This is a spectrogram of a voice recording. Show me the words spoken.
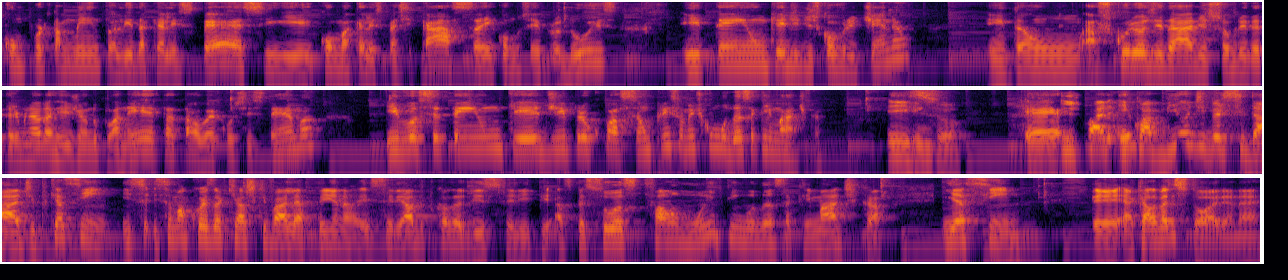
comportamento ali daquela espécie, e como aquela espécie caça e como se reproduz. E tem um quê de Discovery Channel. Então, as curiosidades sobre determinada região do planeta, tal ecossistema e você tem um quê de preocupação, principalmente com mudança climática. Isso. É... E, com a, e, com a, biodiversidade, porque assim, isso, isso, é uma coisa que eu acho que vale a pena, esse seriado, por causa disso, Felipe. As pessoas falam muito em mudança climática, e assim, é, é aquela velha história, né?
